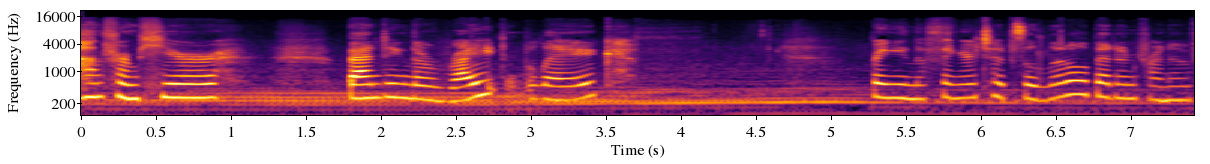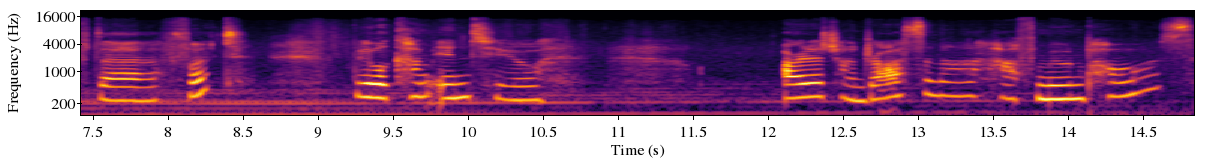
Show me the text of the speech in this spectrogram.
And from here, bending the right leg, bringing the fingertips a little bit in front of the foot, we will come into Ardha Chandrasana, half moon pose.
